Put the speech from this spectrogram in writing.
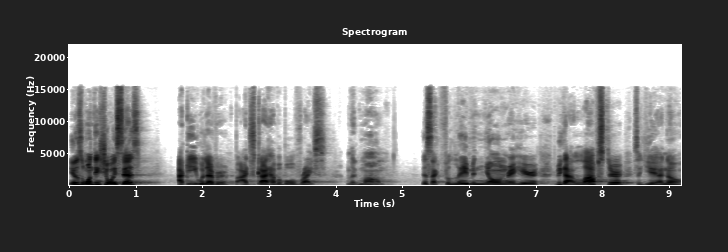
you know the one thing she always says? I can eat whatever, but I just gotta have a bowl of rice. I'm like, Mom, there's like filet mignon right here. We got lobster. It's like, yeah, I know,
